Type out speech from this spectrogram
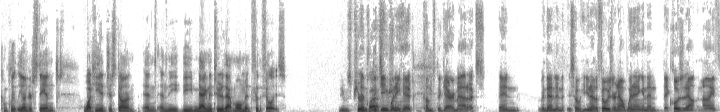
completely understand what he had just done and and the the magnitude of that moment for the Phillies. He was pure and class. the game-winning sure. hit comes to Gary Maddox, and, and then and so you know the Phillies are now winning, and then they close it out in the ninth.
